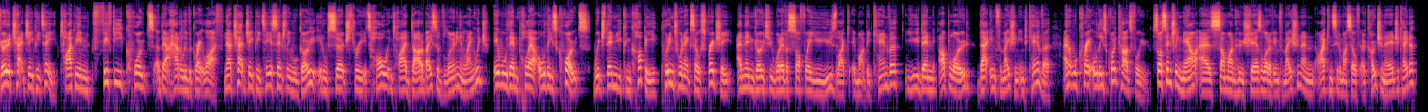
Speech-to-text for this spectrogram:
Go to ChatGPT, type in 50 quotes about how to live a great life. Now, ChatGPT essentially will go, it'll search through its whole entire database of learning and language. It will then pull out all these quotes, which then you can copy, put into an Excel spreadsheet, and then go to whatever software you use, like it might be Canva. You then upload that information into Canva and it will create all these quote cards for you. So essentially, now, as someone who shares a lot of information and I consider myself a coach and an educator,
